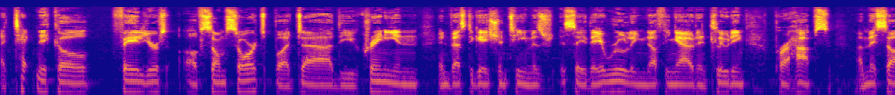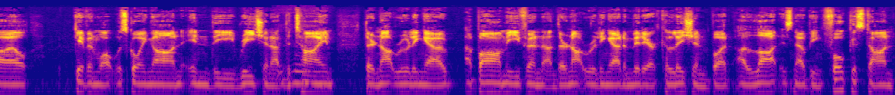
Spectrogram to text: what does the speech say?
a technical failure of some sort, but uh, the Ukrainian investigation team is say they're ruling nothing out, including perhaps a missile given what was going on in the region at mm-hmm. the time. They're not ruling out a bomb even, and they're not ruling out a mid-air collision, but a lot is now being focused on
